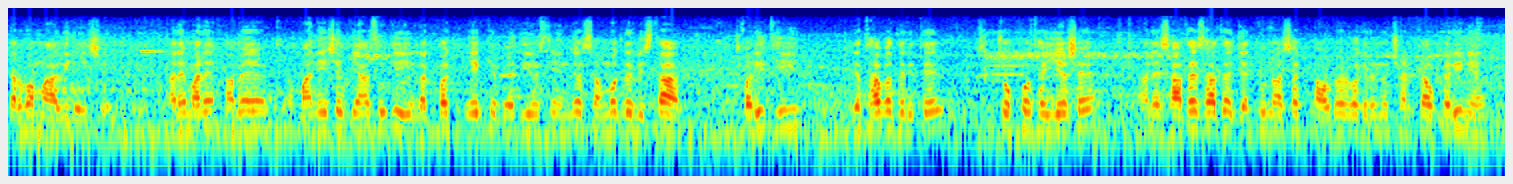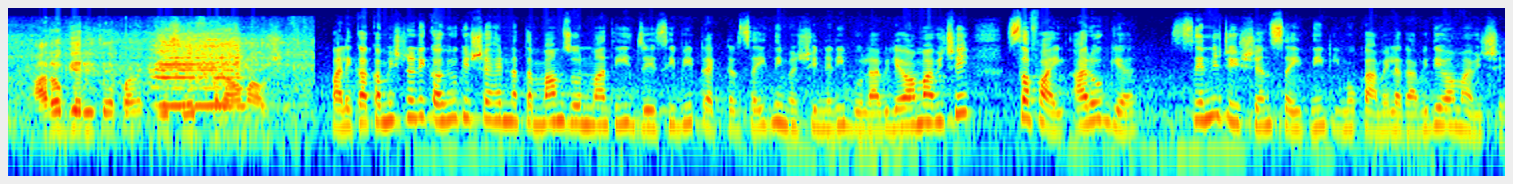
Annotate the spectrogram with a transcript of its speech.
કરવામાં આવી રહી છે. અને મને, અમે માનીએ છીએ ત્યાં સુધી લગભગ એક કે બે દિવસની અંદર સમગ્ર વિસ્તાર ફરીથી યથાવત રીતે ચોખ્ખો થઈ જશે અને સાથે સાથે જંતુનાશક પાવડર વગેરેનો છંટકાવ કરીને આરોગ્ય રીતે પણ એ સેફ બનાવવામાં આવશે. પાલિકા કમિશનરે કહ્યું કે શહેરના તમામ ઝોનમાંથી જેસીબી ટ્રેક્ટર સહિતની મશીનરી બોલાવી લેવામાં આવી છે. સફાઈ, આરોગ્ય, સેનિટેશન સહિતની ટીમો કામે લગાવી દેવામાં આવી છે.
